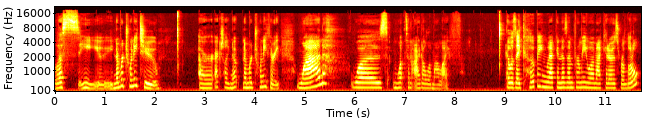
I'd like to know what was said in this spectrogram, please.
Let's see. Number 22 or actually nope, number 23. Wine was once an idol in my life it was a coping mechanism for me when my kiddos were little.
